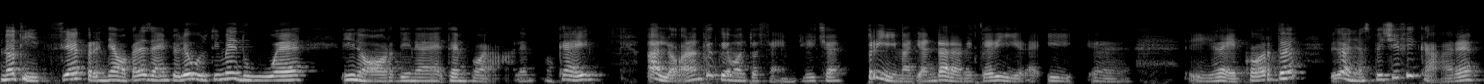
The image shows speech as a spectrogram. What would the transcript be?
notizie, prendiamo per esempio le ultime due in ordine temporale, ok? Allora, anche qui è molto semplice. Prima di andare a reperire i, eh, i record, bisogna specificare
